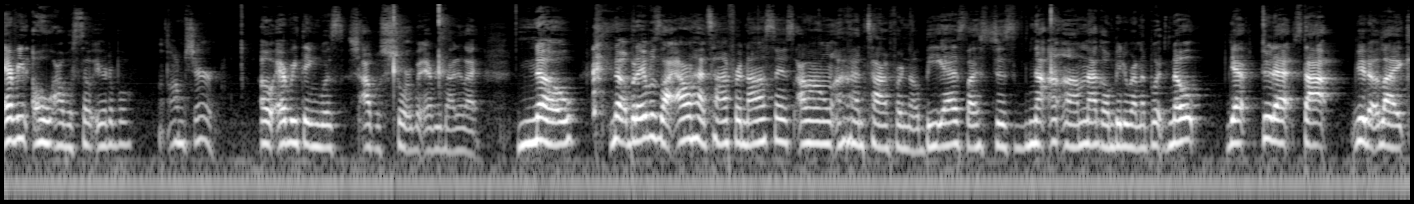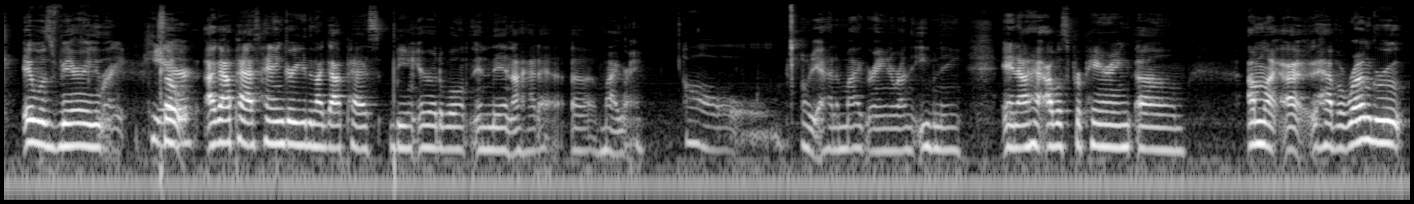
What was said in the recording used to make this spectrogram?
Every oh i was so irritable. I'm sure. oh everything was i was short with everybody. Like no no. But it was like i don't have time for nonsense. I don't i have time for no bs let's just not uh-uh, i'm not gonna beat around the bush. Nope. Yep do that. Stop. You know like it was very Right. So i got past hangry then i got past being irritable and then i had a, a migraine Oh. oh yeah, I had a migraine around the evening, and I I was preparing. Um, I'm like I have a run group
